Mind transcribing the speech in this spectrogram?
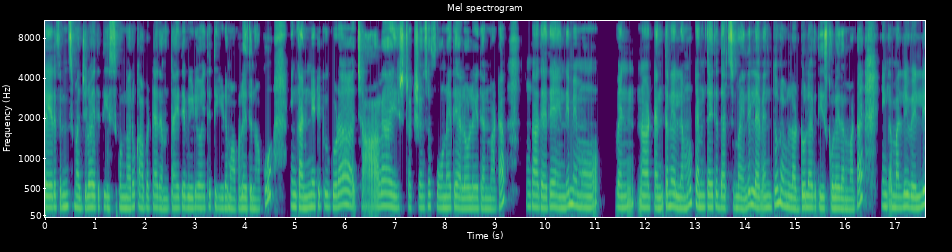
లేదు. ఫ్రెండ్స్ మధ్యలో అయితే తీసుకున్నారు. కాబట్టి అదంతా అయితే వీడియో అయితే తీయడం అవ్వలేదు నాకు. ఇంకా అన్నిటికీ కూడా చాలా ఇన్స్ట్రక్షన్స్ ఫోన్ అయితే ఎలా లేదనమాట. ఇంకా అదైతే అయింది. మేము వెన్ టెన్త్న వెళ్ళాము. టెన్త్ అయితే దర్శనం అయింది లెవెన్త్ మేము లడ్డూలు అవి తీసుకోలేదనమాట ఇంకా మళ్ళీ వెళ్ళి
